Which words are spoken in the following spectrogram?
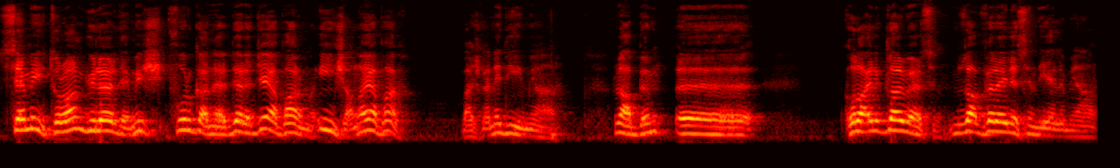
Semih Turan Güler demiş. Furkan Er derece yapar mı? İnşallah yapar. Başka ne diyeyim yani. Rabbim ee, kolaylıklar versin. Muzaffer eylesin diyelim yani.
